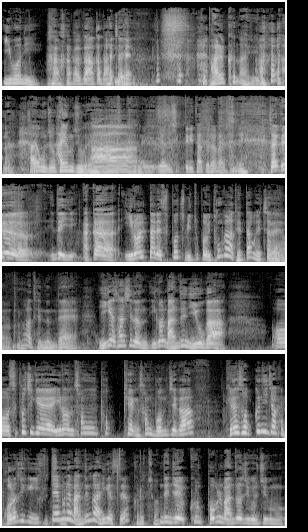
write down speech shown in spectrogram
이원희, 아까 아까 나왔잖아요. 네. 그 발 큰, 아, 이름, 하영주 하영주. 예. 아, 이 연식들이 다 드러나시네. 자, 그, 근데 이, 아까 1월 달에 스포츠 미투법이 통과가 됐다고 했잖아요. 통과가 됐는데, 이게 사실은 이걸 만든 이유가, 어, 스포츠계 이런 성폭행, 성범죄가 계속 끊이지 않고 벌어지기 때문에 만든 거 아니겠어요? 그렇죠. 근데 이제 그 법을 만들어지고 지금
